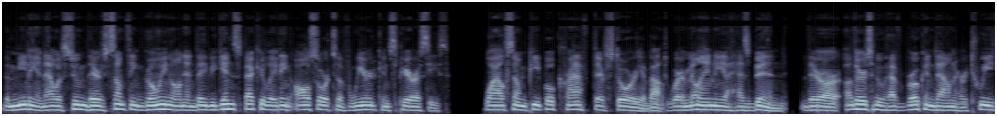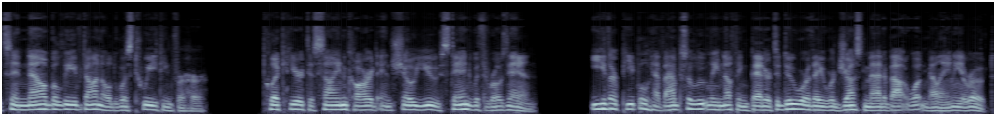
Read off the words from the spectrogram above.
the media now assume there's something going on and they begin speculating all sorts of weird conspiracies. While some people craft their story about where Melania has been, there are others who have broken down her tweets and now believe Donald was tweeting for her. Click here to sign card and show you stand with Roseanne. Either people have absolutely nothing better to do or they were just mad about what Melania wrote.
